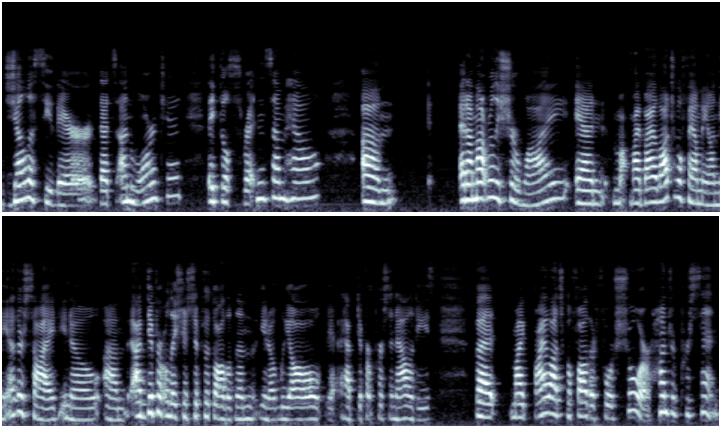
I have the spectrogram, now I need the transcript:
jealousy there that's unwarranted. They feel threatened somehow. Um, and I'm not really sure why. And my, my, biological family on the other side, you know, um, I have different relationships with all of them. You know, we all have different personalities. But my biological father, for sure, 100%,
